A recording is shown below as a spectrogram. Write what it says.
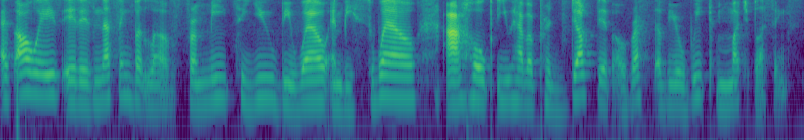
As always, it is nothing but love from me to you. Be well and be swell. I hope you have a productive rest of your week. Much blessings.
